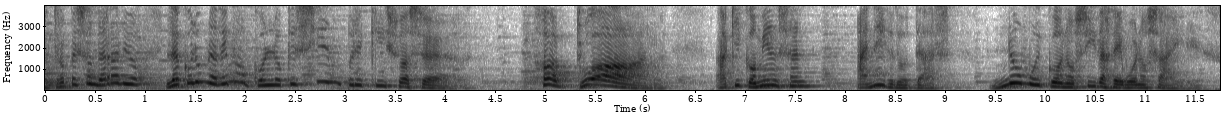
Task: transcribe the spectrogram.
en Tropezón de Radio, la columna de Mo con lo que siempre quiso hacer. Actuar. Aquí comienzan anécdotas no muy conocidas de Buenos Aires.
